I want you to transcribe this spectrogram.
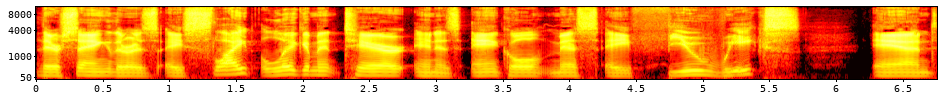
They're saying there is a slight ligament tear in his ankle, miss a few weeks, and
